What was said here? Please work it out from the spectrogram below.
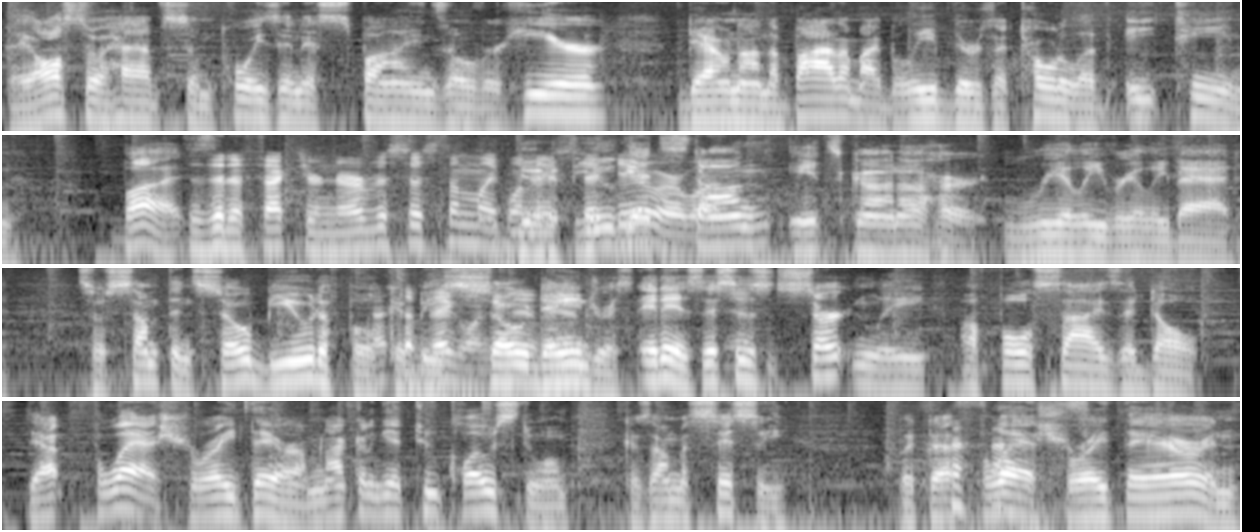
They also have some poisonous spines over here. Down on the bottom, I believe there's a total of 18. But Does it affect your nervous system, like when dude, they if stick you get or what? stung, it's gonna hurt really, really bad. So something so beautiful That's could be so too, man. dangerous. It is. This is certainly a full-size adult. That flesh right there, I'm not gonna get too close to him because I'm a sissy, but that flesh right there and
